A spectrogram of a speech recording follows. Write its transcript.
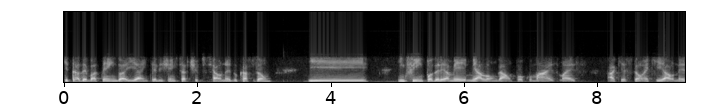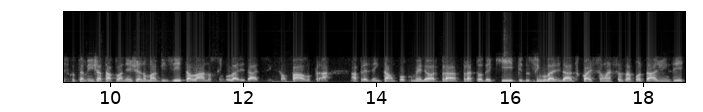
que está debatendo aí a inteligência artificial na educação. E, enfim, poderia me, me alongar um pouco mais, mas a questão é que a Unesco também já está planejando uma visita lá no Singularidades em São Paulo para apresentar um pouco melhor para toda a equipe do Singularidades quais são essas abordagens e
